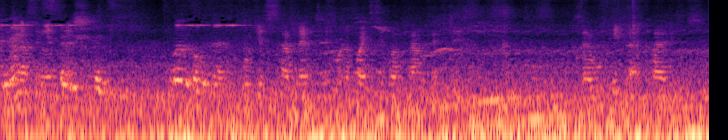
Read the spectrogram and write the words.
The next nothing in there. station is Wimbledon. We'll just have left it we'll have wasted one pound. So we'll keep that closed.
